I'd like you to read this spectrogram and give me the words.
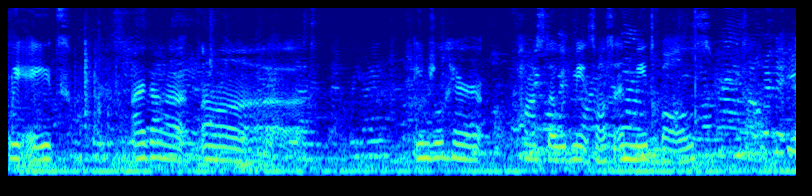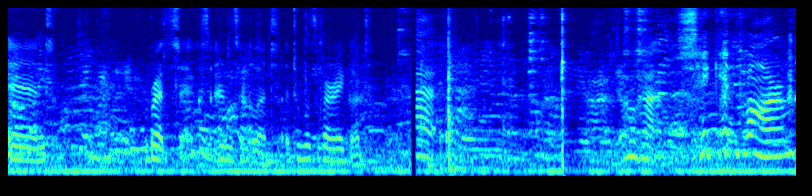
we ate. I got uh, angel hair pasta with meat sauce and meatballs and breadsticks and salad. It was very good. Oh god, chicken parm.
